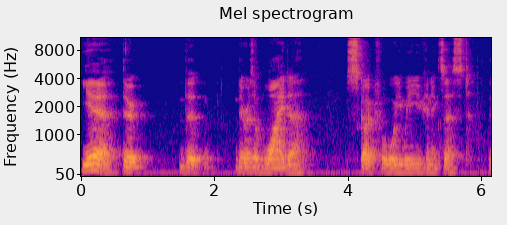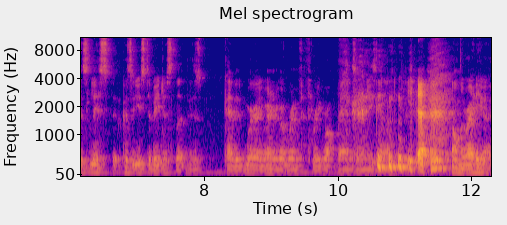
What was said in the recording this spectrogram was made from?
Yeah, there, the there is a wider scope for where, where you can exist. There's less because it used to be just that there's okay. We're we only got room for three rock bands in New Zealand yeah. on the radio.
